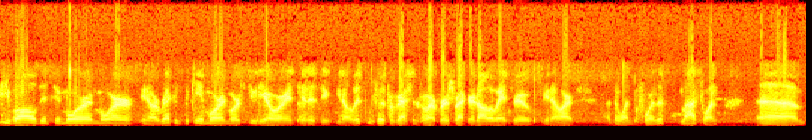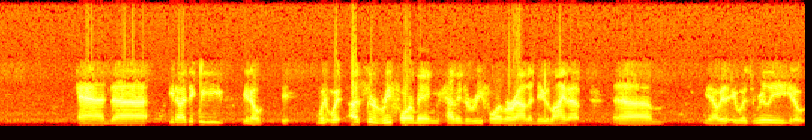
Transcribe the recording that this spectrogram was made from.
evolved into more and more. You know, our records became more and more studio oriented as you you know listen to the progression from our first record all the way through. You know, our the one before this last one, um, and uh, you know I think we you know it, when, when us sort of reforming, having to reform around a new lineup. Um, you know, it, it was really you know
